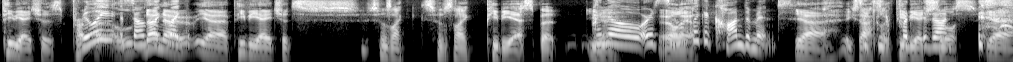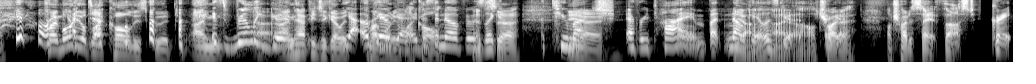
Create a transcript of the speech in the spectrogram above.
PBHs. Pr- Really? uh, It sounds no, like- no, like- yeah, PBH. It's sounds like sounds like PBS, but you I know, or it sounds earlier. like a condiment. Yeah, exactly. PBH sauce. Yeah. Primordial black hole is good. I'm, It's really uh, good. I'm happy to go with yeah, okay, primordial okay. I black just hole. didn't know if it was It's, like a- uh, too you know, much every time, but no, yeah, okay, let's do I, it. I'll try Okay. to I'll try to say it fast. Great.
